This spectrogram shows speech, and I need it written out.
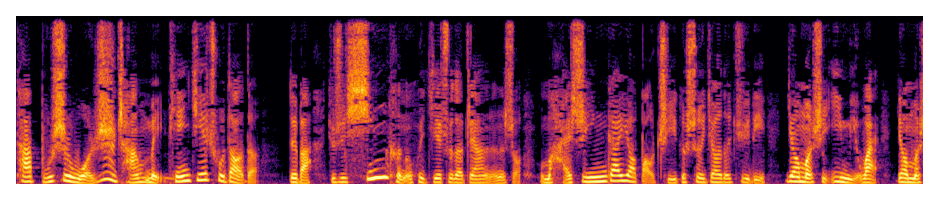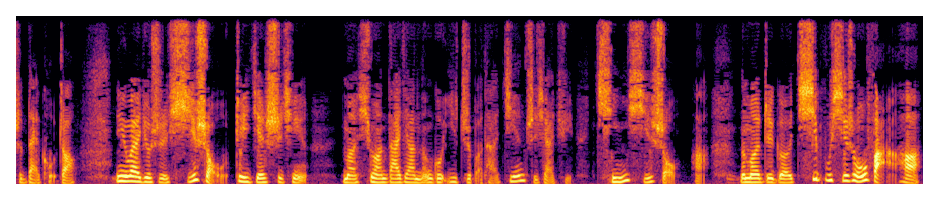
他不是我日常每天接触到的，对吧？就是心可能会接触到这样的人的时候，我们还是应该要保持一个社交的距离，要么是一米外，要么是戴口罩。另外就是洗手这件事情。那么希望大家能够一直把它坚持下去，勤洗手啊。那么这个七步洗手法哈，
